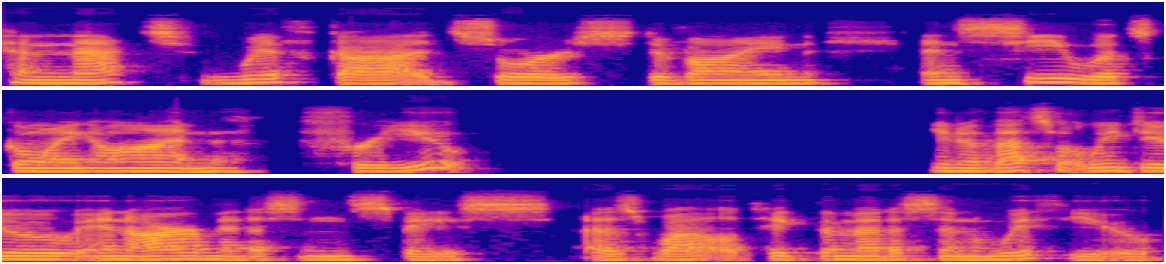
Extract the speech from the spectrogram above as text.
connect with God, source, divine, and see what's going on for you. You know, that's what we do in our medicine space as well. Take the medicine with you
